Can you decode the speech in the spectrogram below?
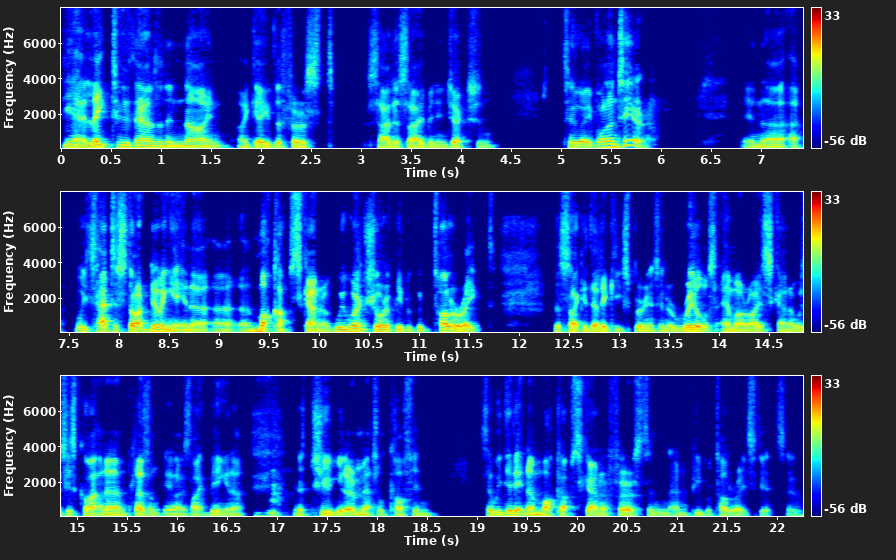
yeah, late 2009, I gave the first psilocybin injection to a volunteer. In a, a, we had to start doing it in a, a, a mock-up scanner. We weren't sure if people could tolerate the psychedelic experience in a real MRI scanner, which is quite an unpleasant. You know, it's like being in a, mm-hmm. in a tubular metal coffin. So we did it in a mock-up scanner first, and and people tolerated it. So.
